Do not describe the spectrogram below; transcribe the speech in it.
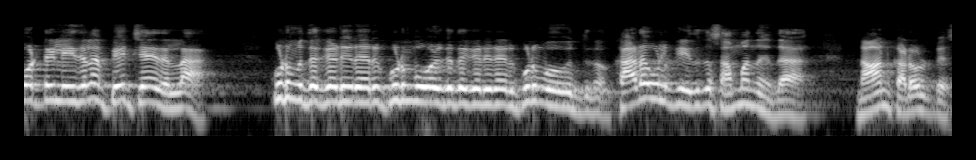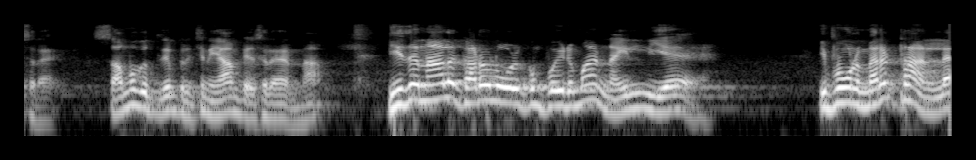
போட்ட இல்லையா இதெல்லாம் பேச்சே இதெல்லாம் குடும்பத்தை கெடுகிறாரு குடும்ப ஒழுக்கத்தை கெடுகிறாரு குடும்ப ஒழுக்கத்துக்கும். கடவுளுக்கு இதுக்கு சம்மந்தம் இதா? நான் கடவுள் பேசுகிறேன் சமூகத்திலையும் பிரச்சனை ஏன் பேசுகிறேன்னா இதனால் கடவுள் ஒழுக்கம் போயிடுமா? நான் இல்லையே இப்போ உங்களை மிரட்டுறான்ல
